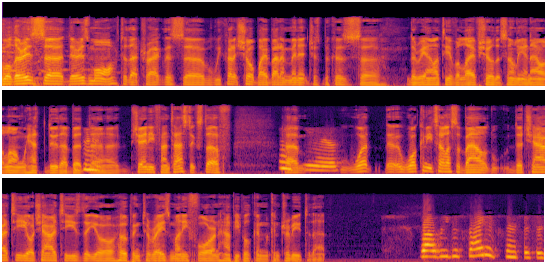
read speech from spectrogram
Well, there is uh, there is more to that track. There's uh, we cut it short by about a minute just because uh, the reality of a live show that's only an hour long. We had to do that, but uh, Shani, fantastic stuff. Thank Um, you. What uh, what can you tell us about the charity or charities that you're hoping to raise money for, and how people can contribute to that? Well, we decided since this is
